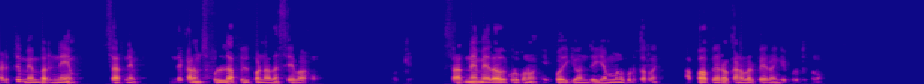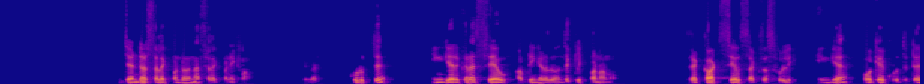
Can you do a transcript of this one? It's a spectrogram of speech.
அடுத்து மெம்பர் நேம் சர்நேம் இந்த கலம்ஸ் ஃபுல்லாக ஃபில் பண்ணால் தான் சேவ் ஆகும். ஓகே சர்நேம் ஏதாவது கொடுக்கணும். இப்போதைக்கு வந்து எம்னு கொடுத்துட்றேன். அப்பா பேரோ கணவர் பேரோ இங்கே கொடுத்துக்கணும். ஜெண்டர் செலக்ட் பண்ணுறதுனா செலக்ட் பண்ணிக்கலாம். கொடுத்து இங்கே இருக்கிற சேவ் அப்படிங்கிறத வந்து கிளிக் பண்ணணும். ரெக்கார்ட் சேவ் சக்ஸஸ்ஃபுல்லி இங்கே ஓகே கொடுத்துட்டு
